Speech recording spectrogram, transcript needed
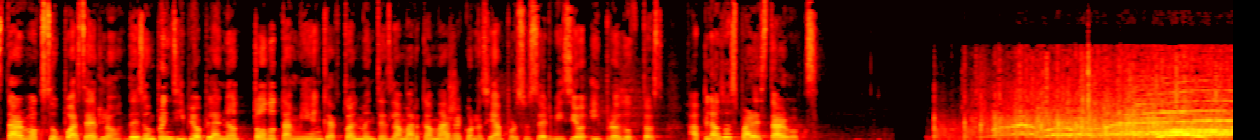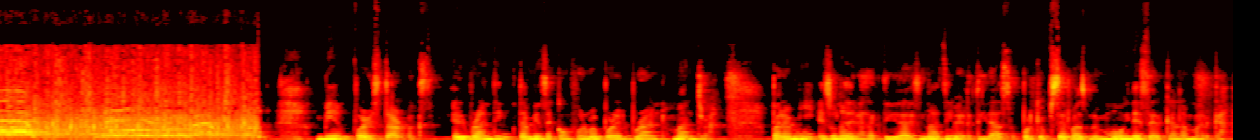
Starbucks supo hacerlo. Desde un principio planeó todo también que actualmente es la marca más reconocida por su servicio y productos. Aplausos para Starbucks. Bien por Starbucks. El branding también se conforma por el brand mantra. Para mí es una de las actividades más divertidas porque observas muy de cerca la marca.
